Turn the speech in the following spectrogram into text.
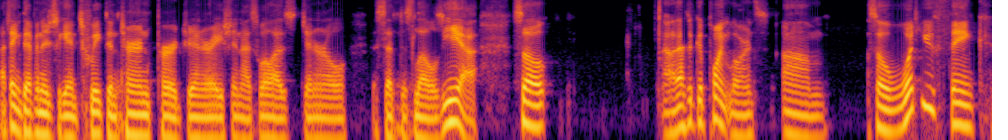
I think definitions again tweaked and turned per generation as well as general acceptance levels. Yeah. So uh, that's a good point, Lawrence. Um, so what do you think,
